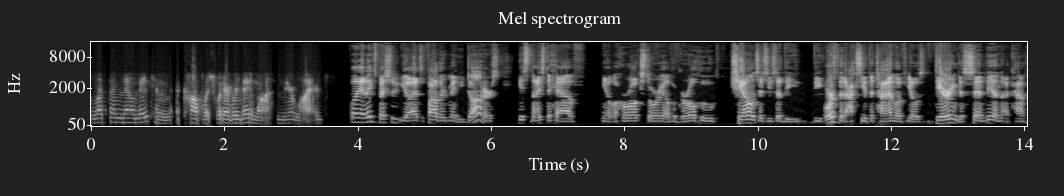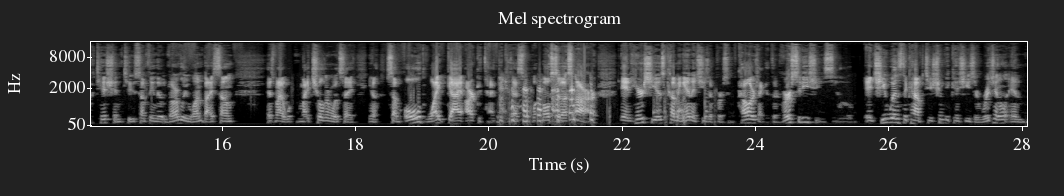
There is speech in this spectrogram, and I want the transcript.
let them know they can accomplish whatever they want in their lives. Well, and especially you know, as a father of many daughters, it's nice to have you know a heroic story of a girl who challenged, as you said, the the orthodoxy at the time of you know daring to send in a competition to something that was normally won by some, as my my children would say, you know, some old white guy architect because that's what most of us are. And here she is coming in, and she's a person of color, like a diversity. She's you know, and she wins the competition because she's original and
